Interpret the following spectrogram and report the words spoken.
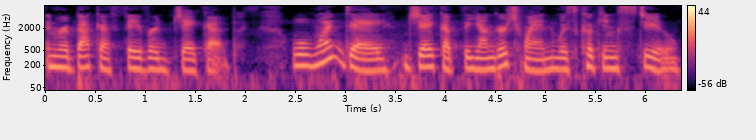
and Rebekah favored Jacob. Well, one day, Jacob, the younger twin, was cooking stew.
